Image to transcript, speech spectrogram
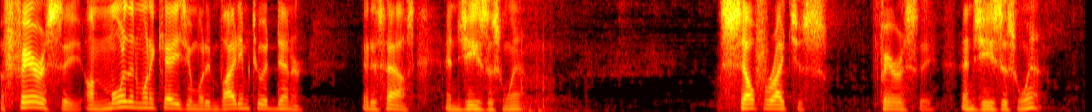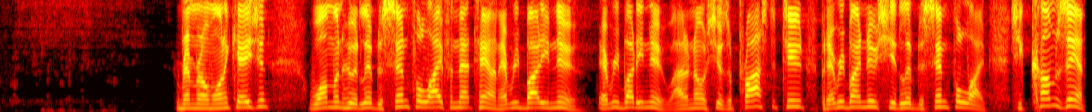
A Pharisee, on more than one occasion, would invite him to a dinner at his house, and Jesus went. Self righteous Pharisee, and Jesus went. Remember on one occasion, woman who had lived a sinful life in that town. Everybody knew. Everybody knew. I don't know if she was a prostitute, but everybody knew she had lived a sinful life. She comes in,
